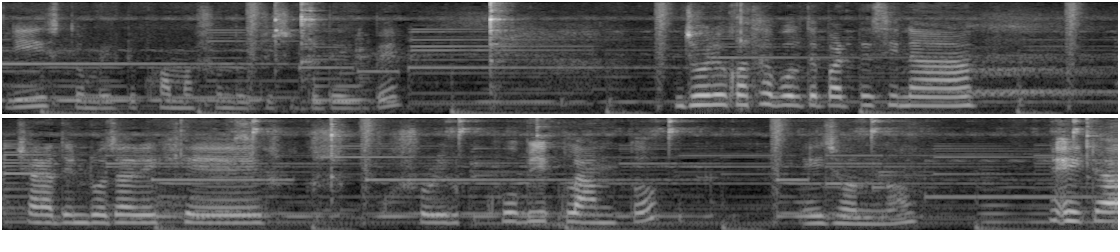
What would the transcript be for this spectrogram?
প্লিজ তোমরা একটু ক্ষমা সুন্দর দৃষ্টিতে দেখবে। জোরে কথা বলতে পারতেছি না। সারাদিন রোজা রেখে শরীর খুবই ক্লান্ত এই জন্য এটা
